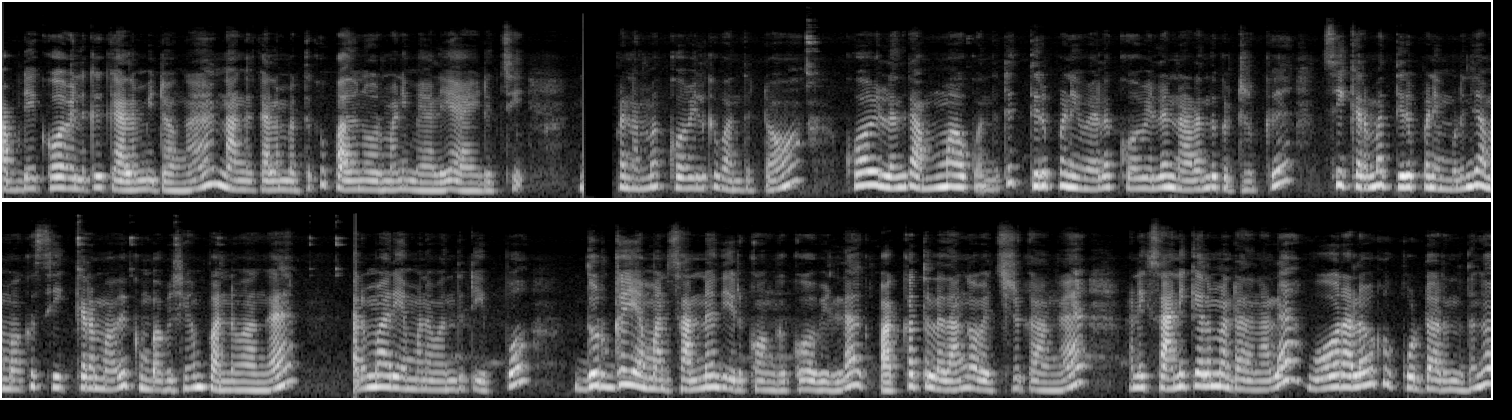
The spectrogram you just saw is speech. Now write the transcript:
அப்படியே கோவிலுக்கு கிளம்பிட்டோங்க. நாங்கள் கிளம்புறதுக்கு பதினோரு மணி மேலேயே ஆயிடுச்சு. இப்போ நம்ம கோவிலுக்கு வந்துட்டோம். கோவில் வந்துட்டு அம்மாவுக்கு வந்துட்டு திருப்பணி வேலை கோவிலில் நடந்துக்கிட்டு இருக்கு சீக்கிரமாக திருப்பணி முடிஞ்சு அம்மாவுக்கு சீக்கிரமாகவே கும்பாபிஷேகம் பண்ணுவாங்க. கருமாரி அம்மனை வந்துட்டு இப்போது துர்கை அம்மன் சன்னதி இருக்கும் அங்கே கோவிலில். பக்கத்தில் தாங்க வச்சுருக்காங்க. அன்றைக்கி சனிக்கிழமைன்றதுனால ஓரளவுக்கு கூட்டம் இருந்ததுங்க.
